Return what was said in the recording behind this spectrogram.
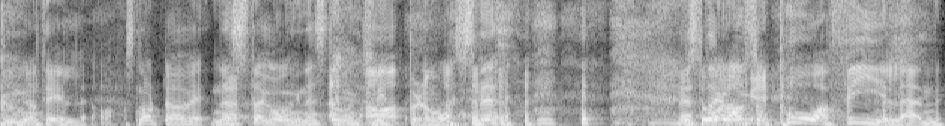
Gungar till. Ja, snart över. Nästa gång, nästa gång Ja. klipper de oss. Vi står gång- alltså på filen.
